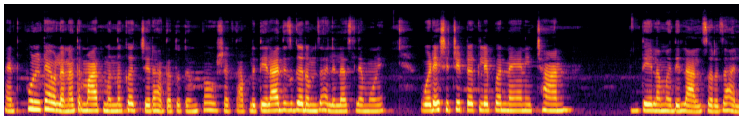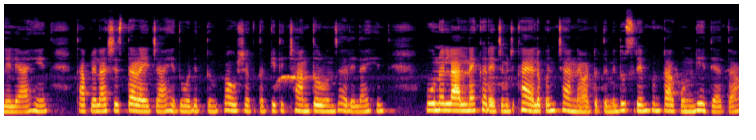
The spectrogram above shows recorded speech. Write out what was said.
नाही तर फुल ठेवला ना तर मग आतमधनं कच्चे राहतात तर तुम्ही पाहू शकता. आपलं तेल आधीच गरम झालेलं असल्यामुळे वडे असे चिटकले पण नाही आणि छान तेलामध्ये लालसर झालेले आहेत. तर आपल्याला असेच तळायचे आहेत वडे तुम्ही पाहू शकता किती छान तळून झालेले आहेत. पूर्ण लाल नाही करायचे म्हणजे खायला पण छान नाही वाटत. तुम्ही दुसरे पण टाकून घेते आता.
